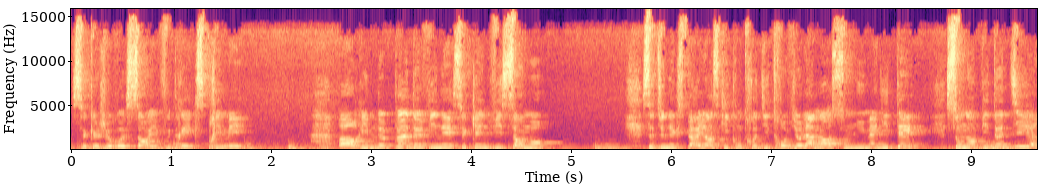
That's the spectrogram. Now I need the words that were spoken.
ce que je ressens et voudrais exprimer. Or, il ne peut deviner ce qu'est une vie sans mots. C'est une expérience qui contredit trop violemment son humanité, son envie de dire,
